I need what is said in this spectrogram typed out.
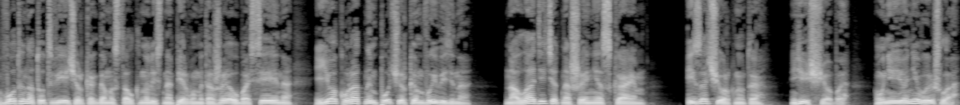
Вот и на тот вечер, когда мы столкнулись на первом этаже у бассейна, ее аккуратным почерком выведено — наладить отношения с Каем. И зачеркнуто. Еще бы. У нее не вышло.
